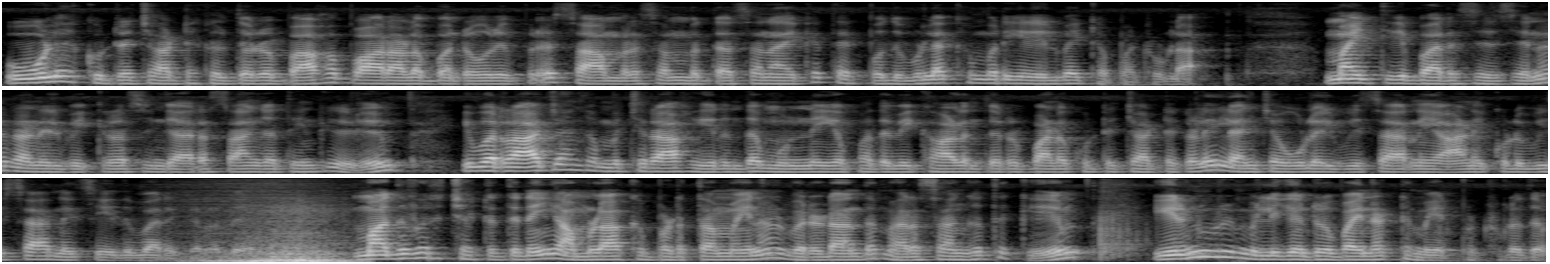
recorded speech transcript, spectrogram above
ஊழல் குற்றச்சாட்டுகள் தொடர்பாக பாராளுமன்ற உறுப்பினர் சாமர சம்பத் தசநாயக்க தற்போது விளக்கமறியலில் வைக்கப்பட்டுள்ளார். மைத்திரிபால சிறிசேன ரணில் விக்ரமசிங்க அரசாங்கத்தின் கீழ் இவர் ராஜாங்க அமைச்சராக இருந்த முன்னைய பதவி காலம் தொடர்பான குற்றச்சாட்டுகளை லஞ்ச ஊழல் விசாரணை ஆணைக்குழு விசாரணை செய்து வருகிறது. மதுவரி சட்டத்தினை அமலாக்கப்படுத்தாமையினால் வருடாந்தம் அரசாங்கத்துக்கு இருநூறு மில்லியன் ரூபாய் நட்டம் ஏற்பட்டுள்ளது.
